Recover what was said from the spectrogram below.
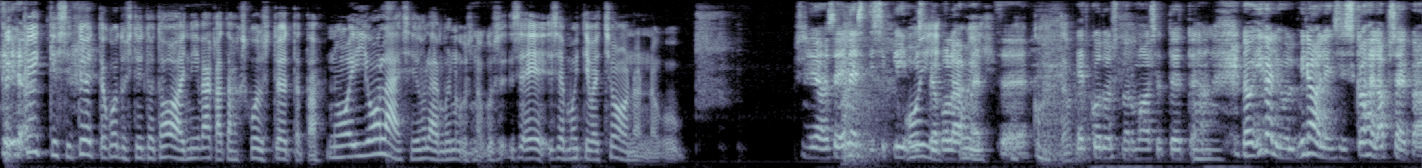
kõik, kes ei tööta kodust ja ütlevad, aa, nii väga tahaks kodus töötada. no ei ole, see ei ole mõnus nagu see, see motivatsioon on nagu ja see enesedistsipliin, mis peab olema, et, et kodus normaalset tööd teha mm.. no igal juhul mina olin siis kahe lapsega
